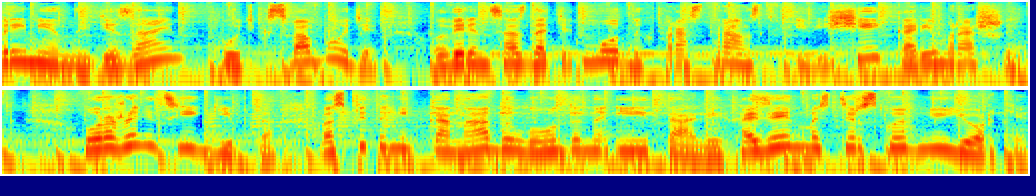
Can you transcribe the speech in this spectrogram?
Современный дизайн – путь к свободе, уверен создатель модных пространств и вещей Карим Рашид. Уроженец Египта, воспитанник Канады, Лондона и Италии, хозяин мастерской в Нью-Йорке.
